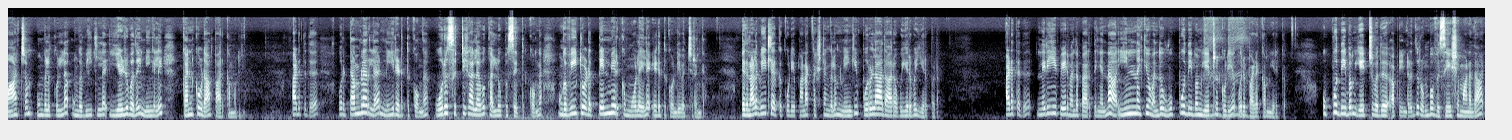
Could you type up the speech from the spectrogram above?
மாற்றம் உங்களுக்குள்ள உங்கள் வீட்டில் எழுவதை நீங்களே கண்கூடாக பார்க்க முடியும். அடுத்தது ஒரு டம்ளரில் நீர் எடுத்துக்கோங்க. ஒரு சிட்டிக அளவு கல்லுப்பு சேர்த்துக்கோங்க. உங்கள் வீட்டோட தென்மேற்கு மூலையில் எடுத்துக்கொண்டு வச்சுருங்க. இதனால் வீட்டில் இருக்கக்கூடிய பண கஷ்டங்களும் நீங்கி பொருளாதார உயர்வு ஏற்படும். அடுத்தது நிறைய பேர் வந்து பார்த்தீங்கன்னா இன்றைக்கும் வந்து உப்பு தீபம் ஏற்றக்கூடிய ஒரு பழக்கம் இருக்குது உப்பு தீபம் ஏற்றுவது அப்படின்றது ரொம்ப விசேஷமானதாக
